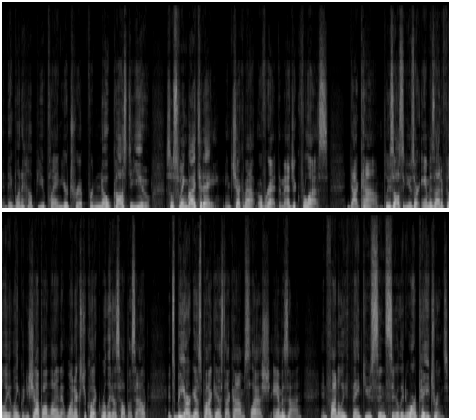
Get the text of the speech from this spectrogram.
and they want to help you plan your trip for no cost to you. So swing by today and check them out over at themagicforless.com. Please also use our Amazon affiliate link when you shop online. That one extra click really does help us out. It's beourguestpodcast.com slash Amazon. And finally, thank you sincerely to our patrons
